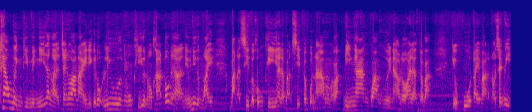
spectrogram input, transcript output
theo mình thì mình nghĩ rằng là chai nước hoa này thì cái độ lưu hương trong không khí của nó khá tốt nên là nếu như cái may bạn đã xịt vào không khí hay là bạn xịt vào quần áo mà bạn đi ngang qua một người nào đó hay là các bạn kiểu cua tay vào nó sẽ bị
